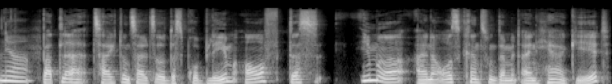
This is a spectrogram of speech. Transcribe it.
Ja. Butler zeigt uns halt so das Problem auf, dass immer eine Ausgrenzung damit einhergeht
